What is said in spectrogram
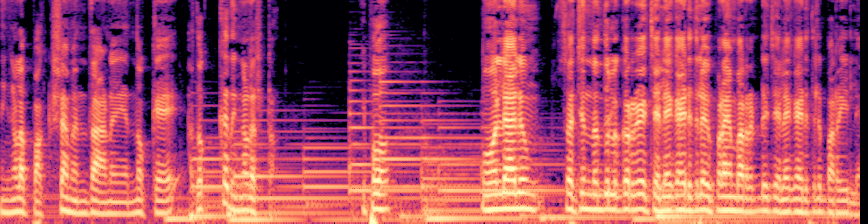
നിങ്ങളെ പക്ഷം എന്താണ് എന്നൊക്കെ അതൊക്കെ നിങ്ങളുടെ ഇഷ്ടം. ഇപ്പോൾ മോഹൻലാലും സച്ചിൻ തെന്തുൽക്കറൊക്കെ ചില കാര്യത്തിൽ അഭിപ്രായം പറഞ്ഞിട്ട് ചില കാര്യത്തിൽ പറയില്ല.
